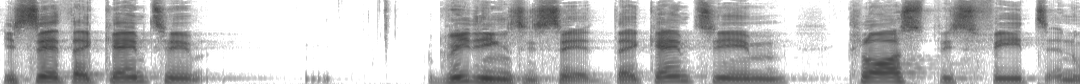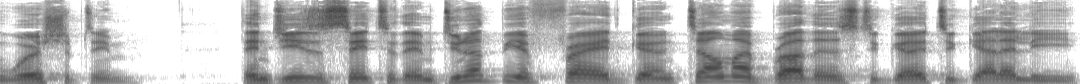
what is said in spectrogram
he said, They came to him. Greetings, he said. They came to him, clasped his feet, and worshipped him. Then Jesus said to them, Do not be afraid. Go and tell my brothers to go to Galilee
